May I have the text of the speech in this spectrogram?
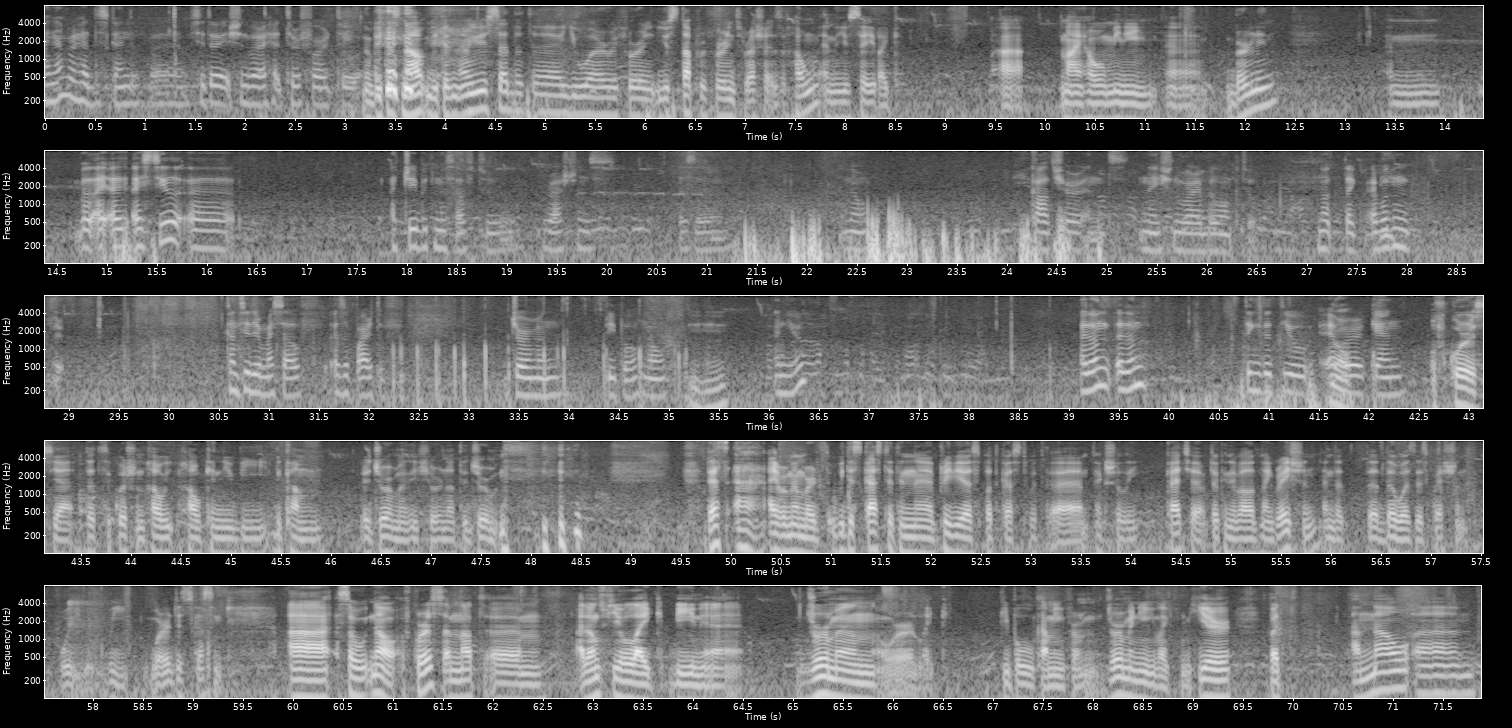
I never had this kind of uh, situation where I had to refer to. No, because now because now you said that uh, you are referring you stop referring to Russia as a home and you say like uh, my home meaning uh, Berlin and But I, I, I still uh, attribute myself to Russians as a you know culture and nation where I belong to. Not like I wouldn't consider myself as a part of German people. No, and you? I don't. I don't think that you No. ever can. of course yeah that's the question how how can you be become a German if you're not a German that's ah I remembered we discussed it in a previous podcast with uh, actually Katya talking about migration and that, that there was this question we we were discussing Uh, so no, of course I'm not. Um, I don't feel like being a German or like people coming from Germany, like from here. But I'm now. Um,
